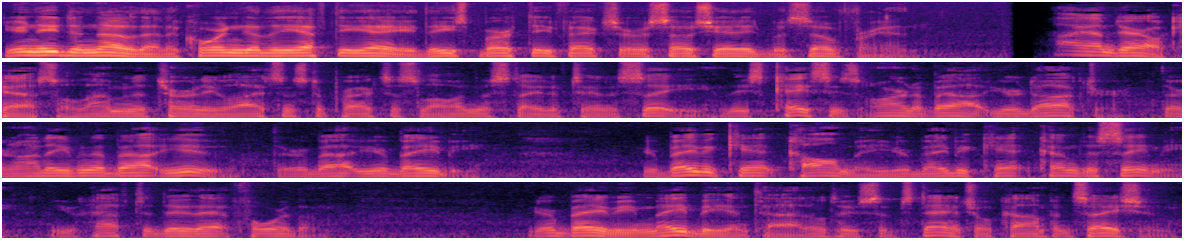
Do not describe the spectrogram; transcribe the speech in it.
you need to know that according to the FDA, these birth defects are associated with Zofran. Hi, I'm Darrell Castle. I'm an attorney licensed to practice law in the state of Tennessee. These cases aren't about your doctor. They're not even about you. They're about your baby. Your baby can't call me. Your baby can't come to see me. You have to do that for them. Your baby may be entitled to substantial compensation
